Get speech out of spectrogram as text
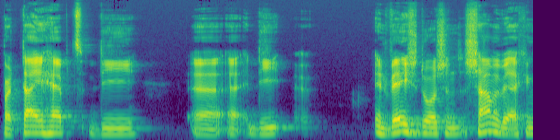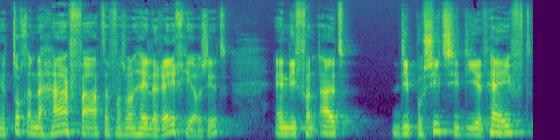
partij hebt die, uh, die in wezen door zijn samenwerkingen toch in de haarvaten van zo'n hele regio zit. En die vanuit die positie die het heeft,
